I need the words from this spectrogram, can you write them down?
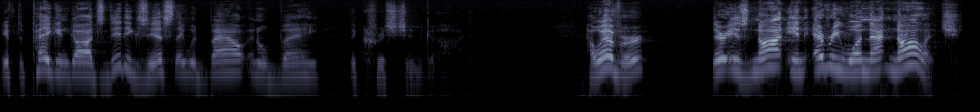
If the pagan gods did exist, they would bow and obey the Christian God. However, there is not in everyone that knowledge.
